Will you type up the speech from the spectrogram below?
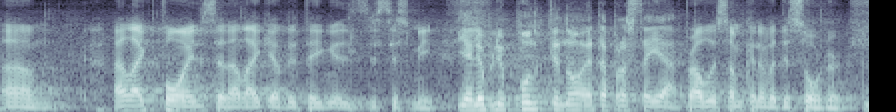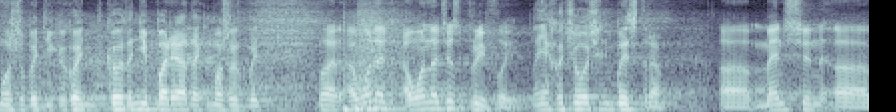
um, I like points and I like everything. It's just, just me. Я люблю пункты, но это просто я. Probably some kind of a disorder. Может быть, и какой- какой-то непорядок, может быть. But I want to I want to just briefly Но я хочу очень быстро. Uh, mention uh,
